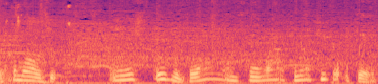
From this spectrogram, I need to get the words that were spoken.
Bro, come on. Man, it's stupid, bro. I don't understand why. Can I keep up with this?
